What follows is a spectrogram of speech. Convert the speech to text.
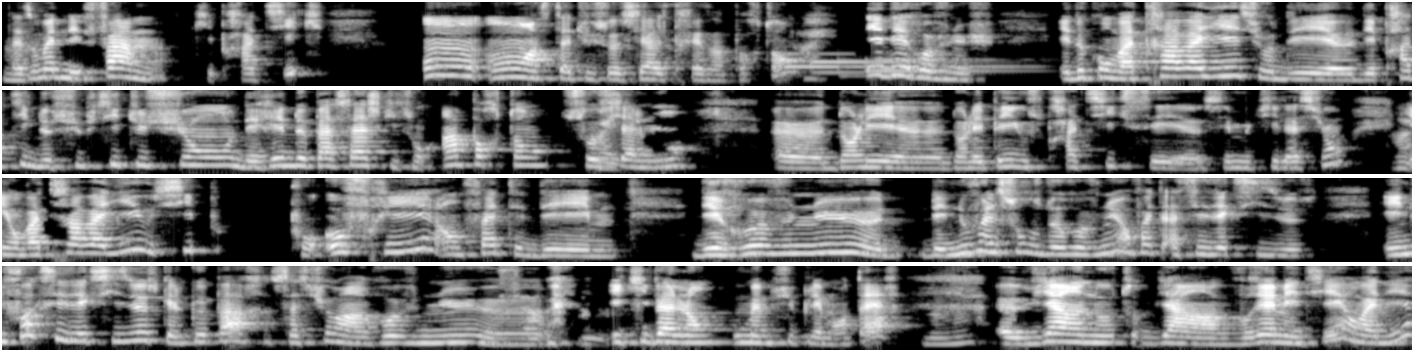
Parce qu'en fait, les femmes qui pratiquent ont, ont, un statut social très important et des revenus. Et donc, on va travailler sur des, euh, des, pratiques de substitution, des rites de passage qui sont importants socialement euh, dans, les, euh, dans les pays où se pratiquent ces, euh, ces mutilations. Et on va travailler aussi pour offrir en fait des, des revenus, des nouvelles sources de revenus en fait à ces exciseuses. Et une fois que ces exciseuses quelque part s'assurent un revenu équivalent ou même supplémentaire mmh via un autre, via un vrai métier, on va dire,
